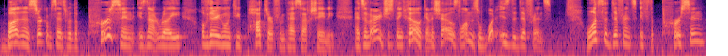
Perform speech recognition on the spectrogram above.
But in a circumstance where the person is not right, over there you're going to be putter from Pesach Sheni. It's a very interesting chilik. And the Shail Islam is what is the difference? What's the difference if the person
